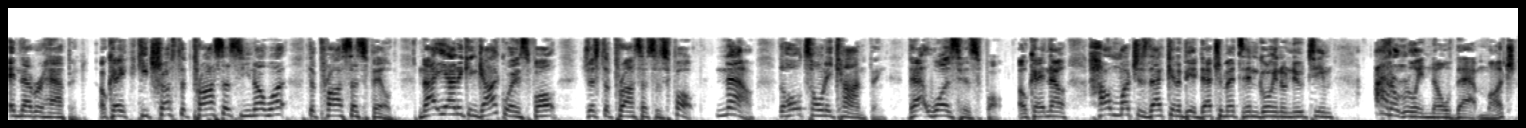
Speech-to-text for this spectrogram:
It never happened. Okay? He trusted the process. You know what? The process failed. Not Yannick Ngakoue's fault, just the process's fault. Now, the whole Tony Khan thing, that was his fault. Okay? Now, how much is that going to be a detriment to him going to a new team? I don't really know that much,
